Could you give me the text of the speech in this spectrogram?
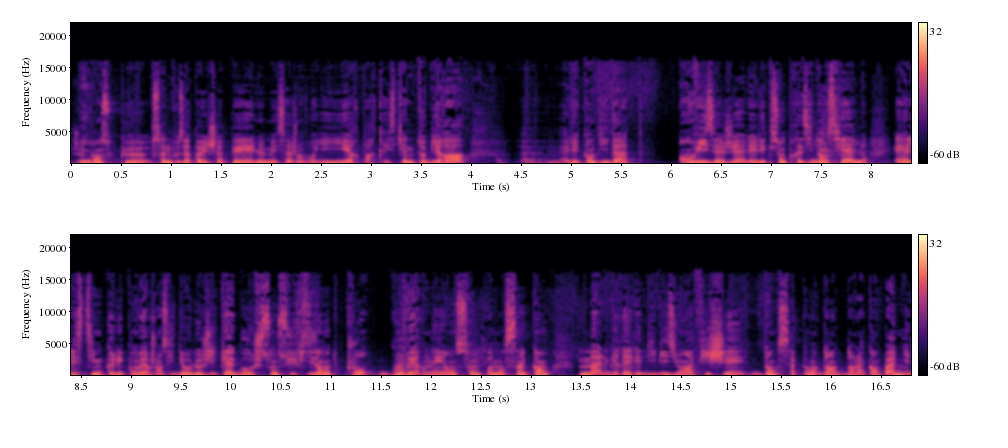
je pense que ça ne vous a pas échappé, le message envoyé hier par Christiane Taubira, euh, elle est candidate envisageait l'élection présidentielle et elle estime que les convergences idéologiques à gauche sont suffisantes pour gouverner ensemble pendant cinq ans malgré les divisions affichées dans, sa, dans, dans la campagne.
